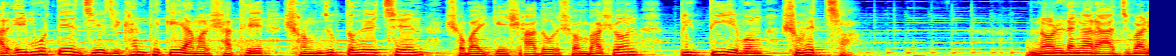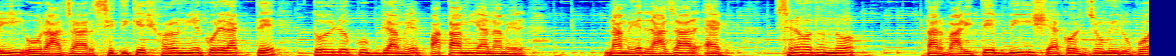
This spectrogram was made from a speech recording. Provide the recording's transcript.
আর এই মুহূর্তে যে যেখান থেকে আমার সাথে সংযুক্ত হয়েছেন, সবাইকে সাদর সম্ভাষণ, প্রীতি এবং শুভেচ্ছা। নলডাঙ্গা রাজবাড়ি ও রাজার স্মৃতিকে স্মরণীয় করে রাখতে তৈলকূপ গ্রামের পাতামিয়া নামের নামের রাজার এক স্নেহধন্য, তার বাড়িতে বিশ একর জমির উপর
